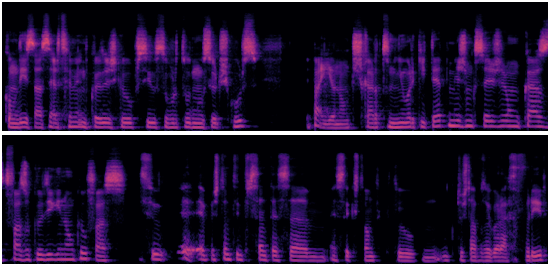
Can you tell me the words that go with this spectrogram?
como disse, há certamente coisas que eu aprecio, sobretudo no seu discurso. E eu não descarto nenhum arquiteto, mesmo que seja um caso de faz o que eu digo e não o que eu faço. Isso é, é bastante interessante, essa, essa questão de que tu, que tu estavas agora a referir,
